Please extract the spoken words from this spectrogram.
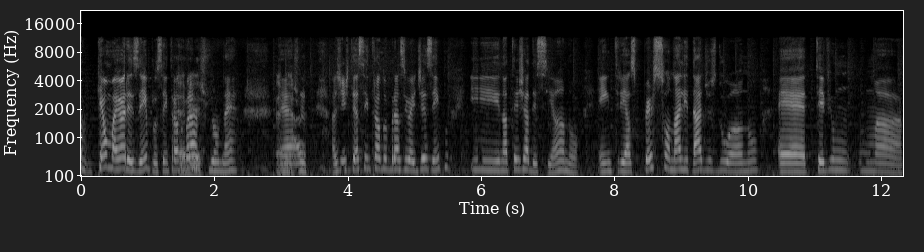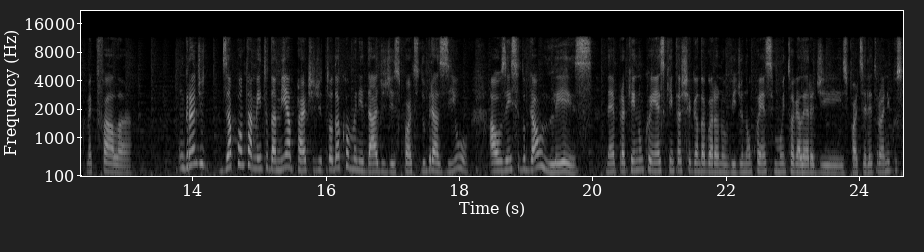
Que é o maior exemplo, Central É do Brasil, né? É, É, mesmo. A gente tem a Central do Brasil aí de exemplo, e na TGA desse ano, entre as personalidades do ano, é, teve um, uma. Como é que fala? Um grande desapontamento da minha parte de toda a comunidade de esportes do Brasil, a ausência do Gaulês. Né, para quem não conhece, quem tá chegando agora no vídeo não conhece muito a galera de esportes eletrônicos,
